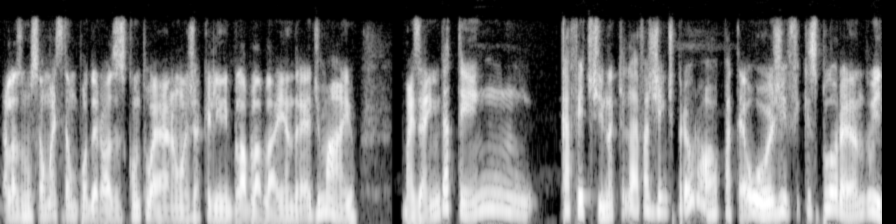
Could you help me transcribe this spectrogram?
elas não são mais tão poderosas quanto eram a Jaqueline blá blá blá e André de Maio. Mas ainda tem cafetina que leva a gente para a Europa até hoje e fica explorando e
